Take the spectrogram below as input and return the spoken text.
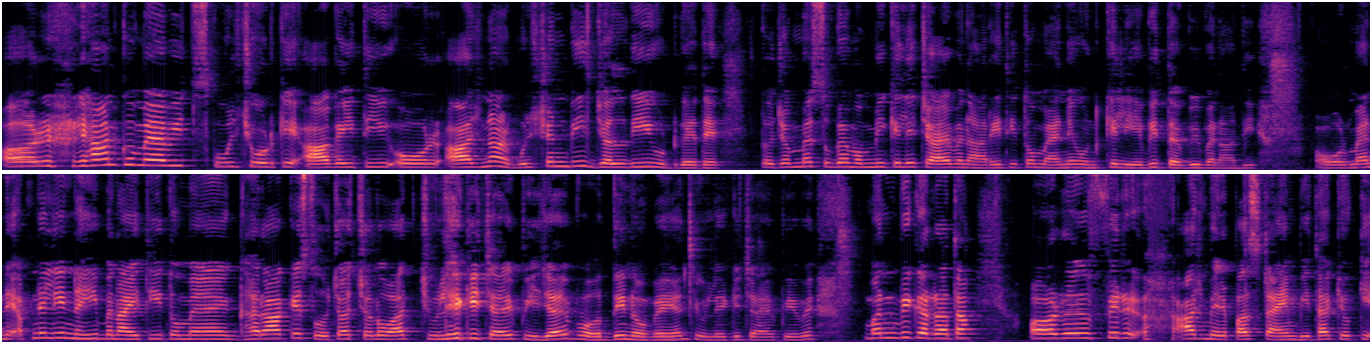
और रेहान को मैं अभी स्कूल छोड़ के आ गई थी और आज ना गुलशन भी जल्दी ही उठ गए थे। तो जब मैं सुबह मम्मी के लिए चाय बना रही थी तो मैंने उनके लिए भी तभी बना दी और मैंने अपने लिए नहीं बनाई थी। तो मैं घर आके सोचा, चलो आज चूल्हे की चाय पी जाए, बहुत दिन हो गए हैं चूल्हे की चाय पिए हुए। मन भी कर रहा था। और फिर आज मेरे पास टाइम भी था क्योंकि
